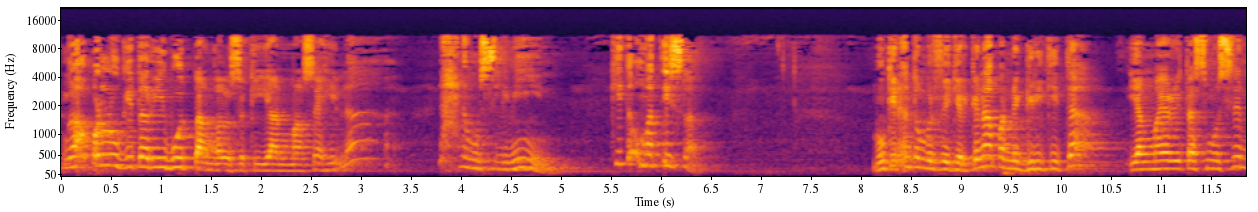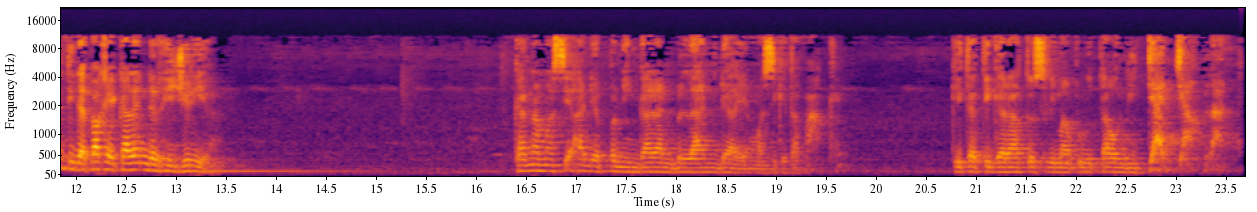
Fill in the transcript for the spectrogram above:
Nggak perlu kita ribut tanggal sekian Masehi. Nah, nah muslimin. Kita umat Islam. Mungkin antum berpikir, kenapa negeri kita yang mayoritas muslim tidak pakai kalender hijriah? Karena masih ada peninggalan Belanda yang masih kita pakai. Kita 350 tahun dijajah Belanda.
